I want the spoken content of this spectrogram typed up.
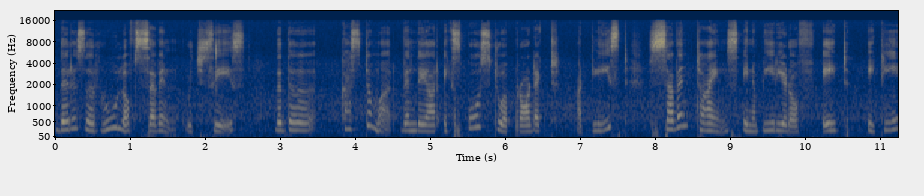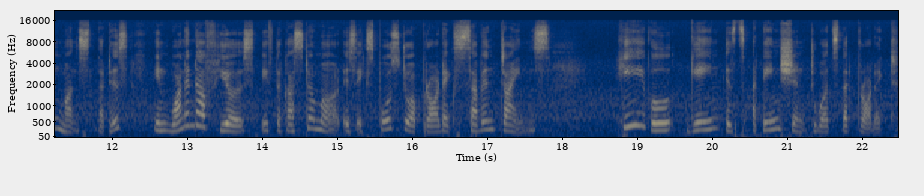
there is a rule of 7 which says that the customer, when they are exposed to a product at least 7 times in a period of 8 18 months, that is, in one and a half years, if the customer is exposed to a product 7 times, he will gain its attention towards that product.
